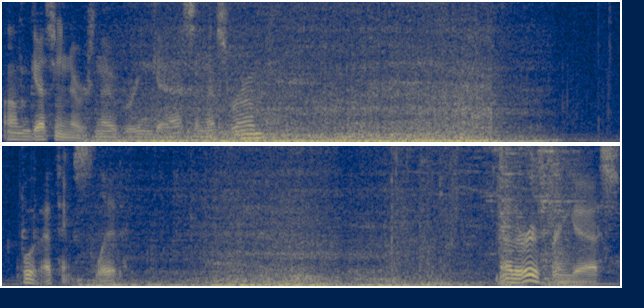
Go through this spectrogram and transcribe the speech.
I'm guessing there's no green gas in this room. Ooh, that thing slid. No, there is green gas.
